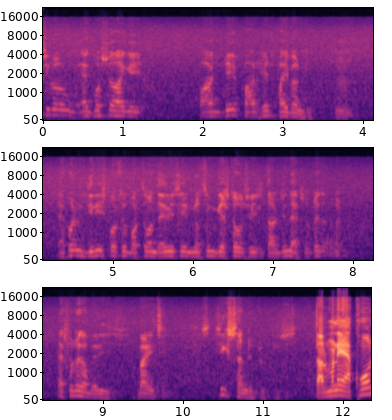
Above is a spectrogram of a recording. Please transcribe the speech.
ছিল এক বছর আগে per day per head five hundred এখন জিনিসপত্র বর্তমান দেখা গেছে নতুন গেস্ট হাউস হয়েছে তার জন্য একশো টাকা একশো টাকা বেরিয়েছে। বাড়িয়েছে। সিক্স হান্ড্রেড রুপিস তার মানে এখন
